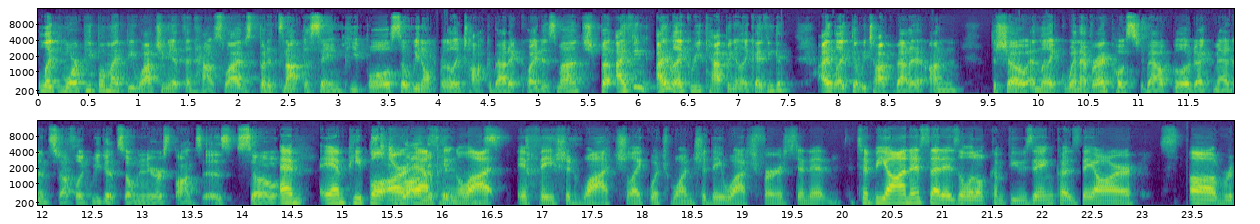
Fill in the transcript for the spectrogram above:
like more people might be watching it than Housewives, but it's not the same people, so we don't really talk about it quite as much. But I think I like recapping it. Like I think it, I like that we talk about it on the show, and like whenever I post about Below Deck Med and stuff, like we get so many responses. So And and people are asking a lot if they should watch, like which one should they watch first. And it to be honest, that is a little confusing because they are uh re-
